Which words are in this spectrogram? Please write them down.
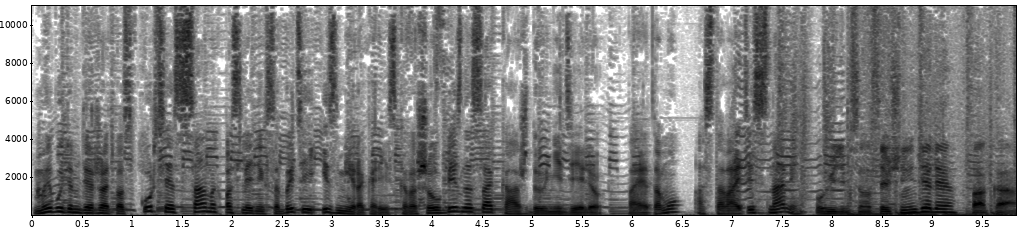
Мы будем держать вас в курсе самых последних событий из мира корейского шоу-бизнеса каждую неделю. Поэтому оставайтесь с нами. Увидимся на следующей неделе. Пока.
